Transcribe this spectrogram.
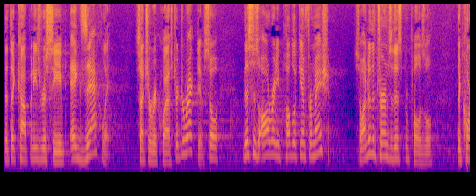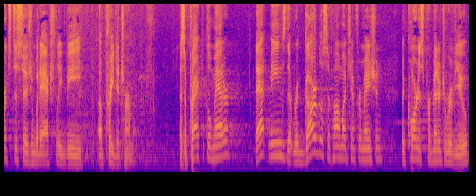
that the companies received exactly such a request or directive. So this is already public information. So under the terms of this proposal, the court's decision would actually be uh, predetermined. As a practical matter, that means that regardless of how much information the court is permitted to review,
